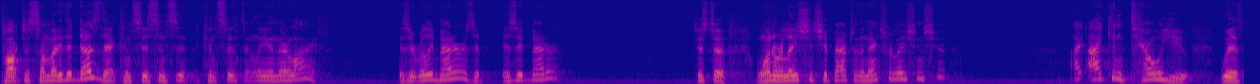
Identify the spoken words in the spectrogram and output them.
talk to somebody that does that consistently in their life. Is it really better? Is it, is it better? Just a one relationship after the next relationship? I, I can tell you with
